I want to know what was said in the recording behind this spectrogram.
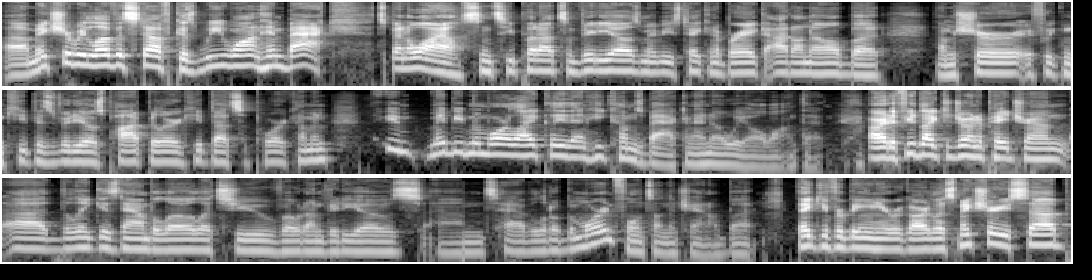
Uh, make sure we love his stuff because we want him back. It's been a while since he put out some videos. Maybe he's taking a break. I don't know, but I'm sure if we can keep his videos popular, keep that support coming, maybe more likely that he comes back. And I know we all want that. All right, if you'd like to join a Patreon, uh, the link is down below. Lets you vote on videos um, to have a little bit more influence on the channel. But thank you for being here regardless. Make sure you sub.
